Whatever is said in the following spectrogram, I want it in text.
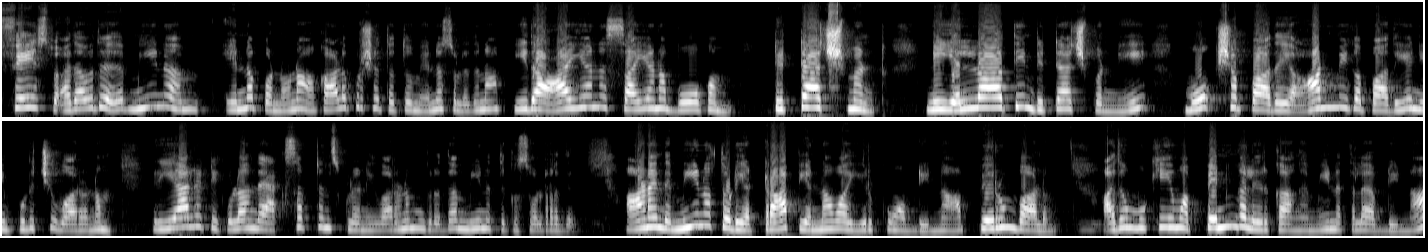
ஃபேஸ் அதாவது மீனம் என்ன பண்ணோம்னா காலபுருஷ தத்துவம் என்ன சொல்லுதுன்னா இது அயன சயன போகம் டிட்டாச்மெண்ட் நீ எல்லாத்தையும் டிட்டாச் பண்ணி மோட்ச பாதை ஆன்மீக பாதையை நீ பிடிச்சி வரணும். ரியாலிட்டிக்குள்ளே அந்த அக்செப்டன்ஸ்குள்ளே நீ வரணுங்கிறது தான் மீனத்துக்கு சொல்கிறது ஆனால் இந்த மீனத்துடைய ட்ராப் என்னவா இருக்கும் அப்படின்னா பெரும்பாலும் அதுவும் முக்கியமாக பெண்கள் இருக்காங்க மீனத்தில் அப்படின்னா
